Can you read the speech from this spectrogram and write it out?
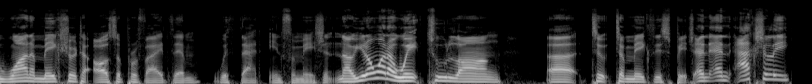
want to make sure to also provide them with that information. Now, you don't want to wait too long uh, to to make this pitch, and and actually.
